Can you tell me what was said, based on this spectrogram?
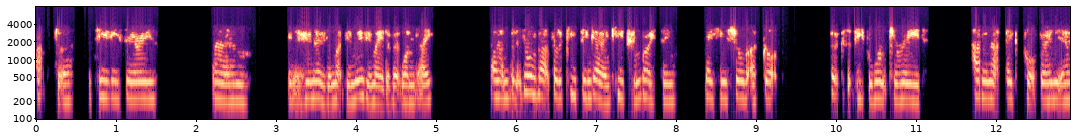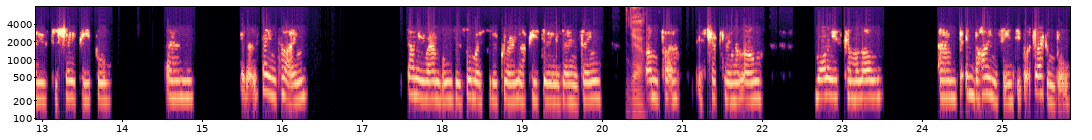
perhaps to a, a TV series. Um, you know, who knows, there might be a movie made of it one day. Um, but it's all about sort of keeping going, keeping writing, making sure that I've got books that people want to read, having that big portfolio to show people. Um, but at the same time, Sammy Rambles is almost sort of grown up. He's doing his own thing. Yeah. Bumper is trickling along. Molly's come along. Um, but in behind the scenes, you've got Dragon Ball.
